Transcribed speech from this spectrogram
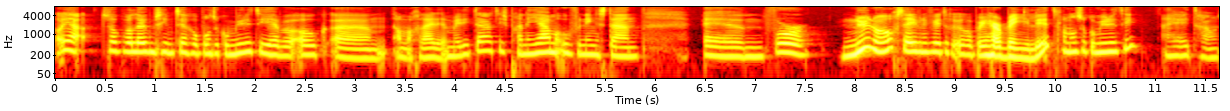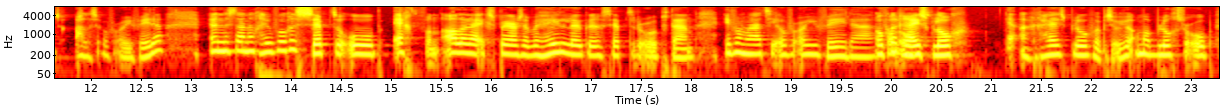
oh ja, het is ook wel leuk misschien te zeggen, op onze community hebben we ook ehm, allemaal geleide en meditaties, pranayama-oefeningen staan. Ehm, voor nu nog 47 euro per jaar ben je lid van onze community. Hij heet trouwens Alles over Ayurveda. En er staan nog heel veel recepten op. Echt van allerlei experts hebben hele leuke recepten erop staan. Informatie over Ayurveda. Ook een reisblog. Ja, een reisblog. We hebben sowieso allemaal blogs erop.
